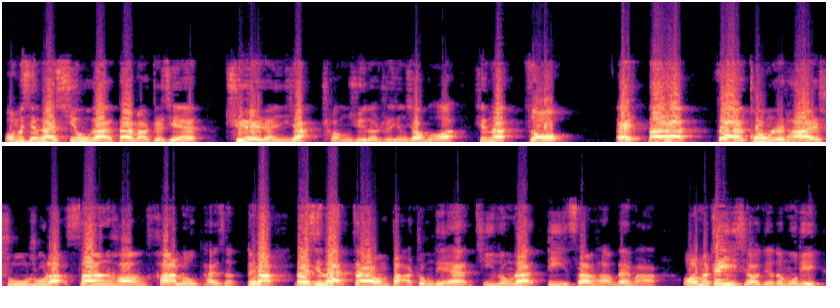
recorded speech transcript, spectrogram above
我们现在修改代码之前确认一下程序的执行效果。现在走，哎，大家看，在控制台输出了三行 Hello Python，对吧？那现在再让我们把重点集中在第三行代码。我们这一小节的目的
